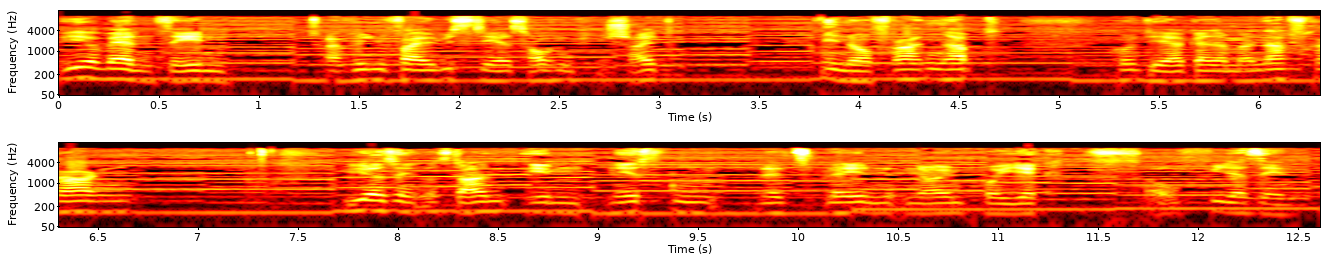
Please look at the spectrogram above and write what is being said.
Wir werden sehen. Auf jeden Fall wisst ihr jetzt auch nicht Bescheid. Wenn ihr noch Fragen habt, könnt ihr ja gerne mal nachfragen. Wir sehen uns dann im nächsten Let's Play mit neuen Projekt. Auf Wiedersehen.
